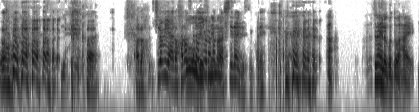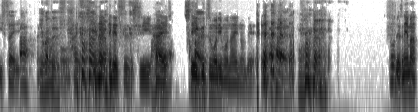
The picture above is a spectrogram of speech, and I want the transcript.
所。はいあの、ちなみに、あの、話せないようなことはしてないですかね。あ、話せないようなことは、はい、一切。あ、よかったです。はい、してないですし、はい、していくつもりもないので。はい。そうですね。まあ、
